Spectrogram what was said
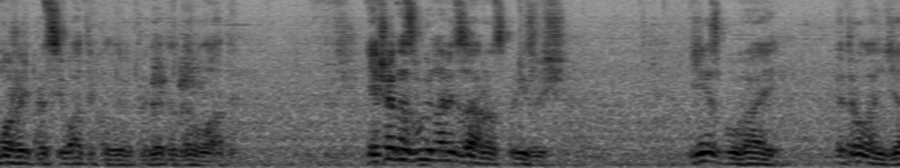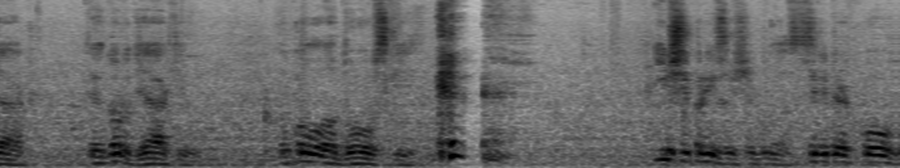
можуть працювати, коли ви прийдете до влади. Я назву навіть зараз прізвище, Денис Бугай, Петро Ландяк, Теодор Дяків, Микола Ладовський, інші прізвища, ласка, Серебряков,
